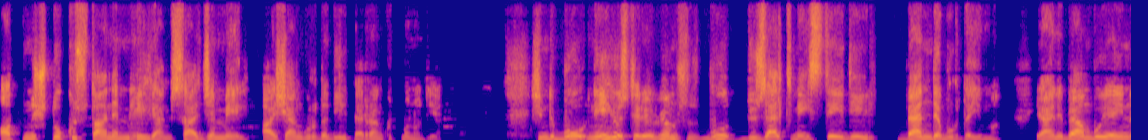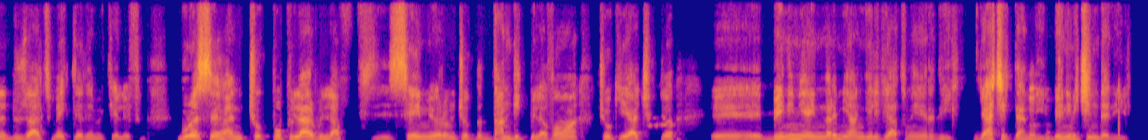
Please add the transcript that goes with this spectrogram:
69 tane mail gelmiş. Sadece mail. Ayşen Gurda değil Perran Kutmano diye. Şimdi bu neyi gösteriyor biliyor musunuz? Bu düzeltme isteği değil. Ben de buradayım. Yani ben bu yayını düzeltmekle de mükellefim. Burası hani çok popüler bir laf. Sevmiyorum. Çok da dandik bir laf ama çok iyi açıklıyor. Ee, benim yayınlarım yan gelip yatma yeri değil. Gerçekten değil. benim için de değil.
